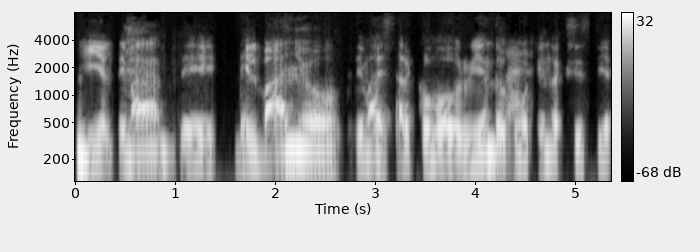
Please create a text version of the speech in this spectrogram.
Y el tema de, del baño, el tema de estar como durmiendo, como que no existía.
